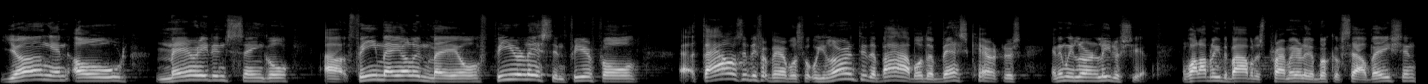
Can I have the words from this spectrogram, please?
young and old, married and single, uh, female and male, fearless and fearful, a thousand different variables, but we learn through the Bible the best characters, and then we learn leadership. And while I believe the Bible is primarily a book of salvation,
